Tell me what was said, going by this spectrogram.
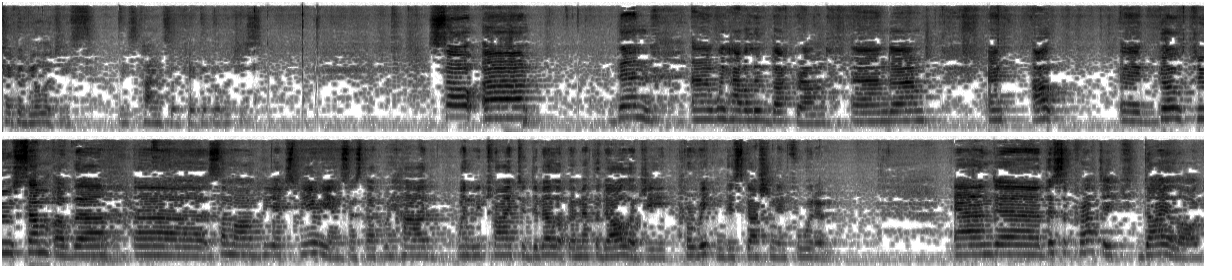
capabilities, these kinds of capabilities. So. Uh, then uh, we have a little background, and um, and I'll uh, go through some of the uh, some of the experiences that we had when we tried to develop a methodology for written discussion in Forum. And uh, the Socratic dialogue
